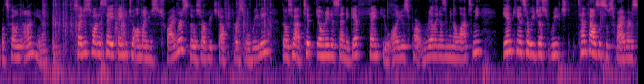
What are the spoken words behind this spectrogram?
what's going on here. So I just want to say thank you to all my new subscribers, those who have reached out for personal reading, those who have tipped, donated, sent a gift. Thank you. All your support really doesn't mean a lot to me. And Cancer, we just reached 10,000 subscribers.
